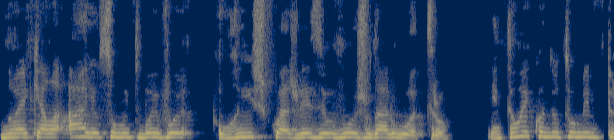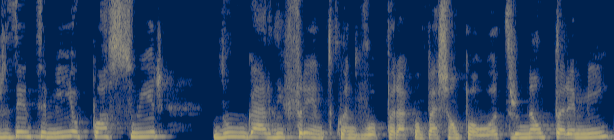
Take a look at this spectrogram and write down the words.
não é aquela, ah, eu sou muito bom e vou. O risco, às vezes, eu vou ajudar o outro. Então é quando eu estou mesmo presente a mim, eu posso ir de um lugar diferente quando vou para a compaixão para o outro, não para mim,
